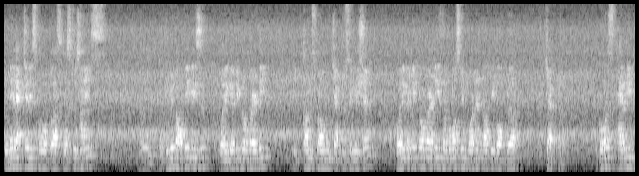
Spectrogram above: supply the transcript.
Today lecture is for class plus 2 science. Um, the today topic is colligative property. It comes from chapter solution. Colligative property is the most important topic of the chapter because every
